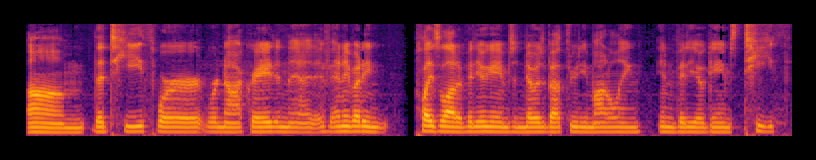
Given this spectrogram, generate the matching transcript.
Um, the teeth were were not great, and if anybody plays a lot of video games and knows about 3D modeling in video games, teeth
